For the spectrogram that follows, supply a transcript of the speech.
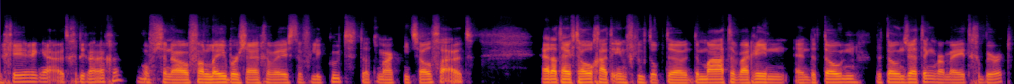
regeringen uitgedragen. Of ze nou van Labour zijn geweest of Likud, dat maakt niet zoveel uit. Ja, dat heeft hooguit invloed op de, de mate waarin en de, toon, de toonzetting waarmee het gebeurt.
